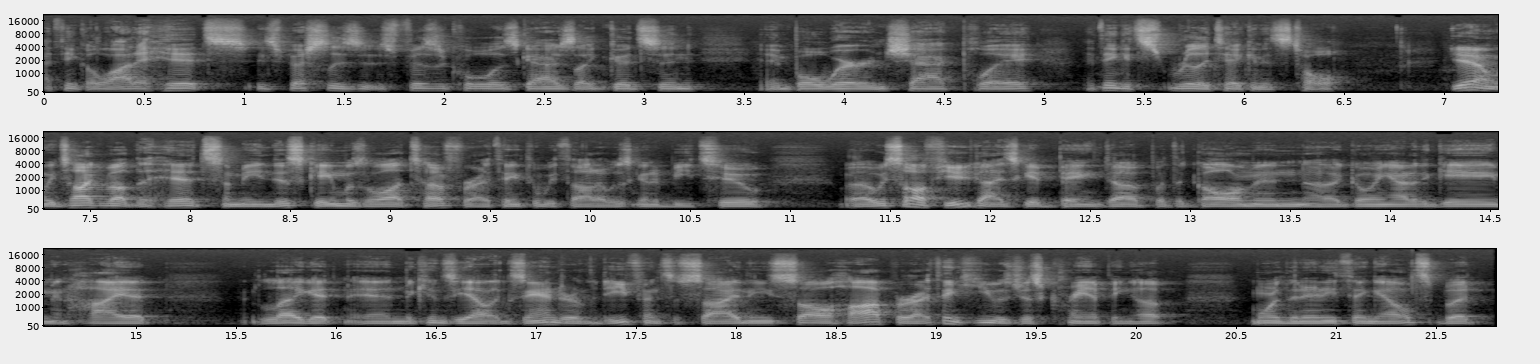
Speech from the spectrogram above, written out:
I think a lot of hits, especially as, as physical as guys like Goodson and Boulware and Shaq play, I think it's really taken its toll. Yeah, and we talk about the hits. I mean, this game was a lot tougher, I think, than we thought it was going to be, too. Uh, we saw a few guys get banged up with the Gallman uh, going out of the game, and Hyatt, Leggett, and Mackensie Alexander on the defensive side. And you saw Hopper. I think he was just cramping up more than anything else. But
